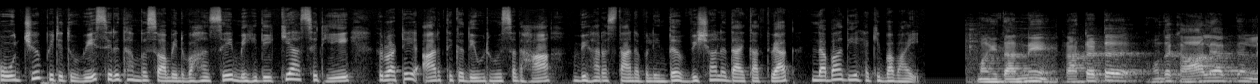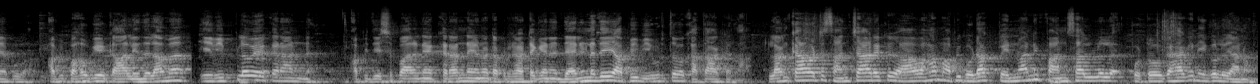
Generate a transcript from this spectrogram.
පූජ්‍ය පිටිතුවේ සිරිතම්බ ස්වාමීන් වහන්සේ මෙහිදී කියා සිටියේ රටේ ආර්ථික දියුණුව සඳහා විහාරස්ථානවලින්ද විශාල දායකත්වයක් ලබා දිය හැකි බවයි. මං හිතන්නේ රටට හොඳ කාලයක් දැන් ලැබුවා. අපි පහුගිය කාලේ ඉඳලම ඒ විප්ලවය කරන්න අපි දේශපාලනයක් කරන්න යනකොට අපේ රට ගැන දැනෙන දේ අපි විවෘතව කතා කළා. ලංකාවට සංචාරකයෝ ආවහම අපි ගොඩක් පෙන්වන්නේ පන්සල් වල ෆොටෝ ගහගෙන ඒගොල්ලෝ යනවා.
